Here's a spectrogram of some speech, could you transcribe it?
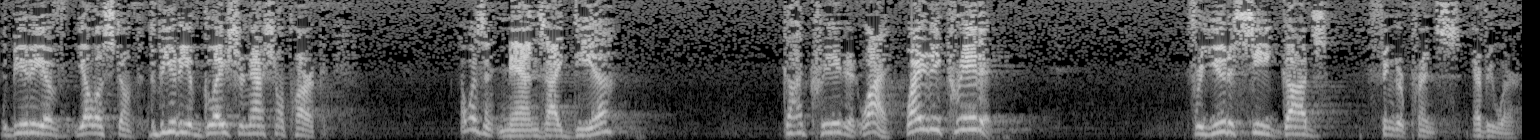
the beauty of Yellowstone, the beauty of Glacier National Park. That wasn't man's idea. God created it. Why? Why did He create it? For you to see God's fingerprints everywhere.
